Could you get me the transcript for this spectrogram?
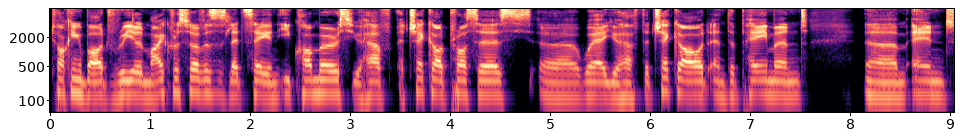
talking about real microservices. Let's say in e-commerce, you have a checkout process uh, where you have the checkout and the payment, um, and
